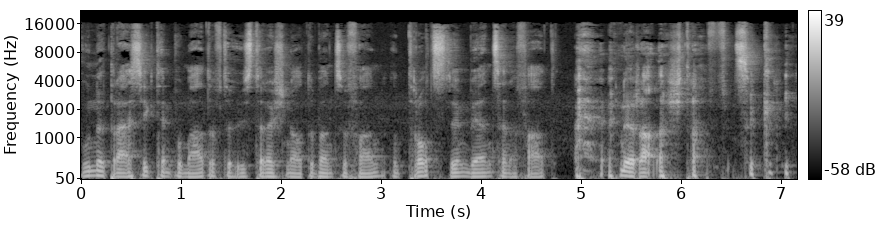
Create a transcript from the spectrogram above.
130 Tempomat auf der österreichischen Autobahn zu fahren und trotzdem während seiner Fahrt eine Radarstrafe zu kriegen.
